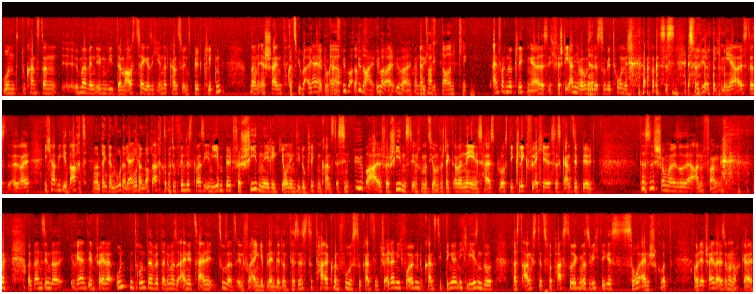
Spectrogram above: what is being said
Und du kannst dann äh, immer, wenn irgendwie der Mauszeiger sich ändert, kannst du ins Bild klicken. Und dann erscheint. Du kannst überall klicken. Ja, du kannst ja. über, überall, überall, überall, überall. Einfach dauernd klicken einfach nur klicken. Ja? Das, ich verstehe auch nicht, warum ja. sie das so betonen. es, ist, es verwirrt mich mehr als das, weil ich habe gedacht. Man denkt dann, wo denn? Ja, wo ich habe gedacht, du findest quasi in jedem Bild verschiedene Regionen, die du klicken kannst. Es sind überall verschiedenste Informationen versteckt, aber nee, es heißt bloß, die Klickfläche ist das ganze Bild. Das ist schon mal so der Anfang. Und dann sind da während dem Trailer unten drunter wird dann immer so eine Zeile Zusatzinfo eingeblendet und das ist total konfus. Du kannst dem Trailer nicht folgen, du kannst die Dinger nicht lesen, du hast Angst, jetzt verpasst du irgendwas Wichtiges. So ein Schrott. Aber der Trailer ist immer noch geil.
